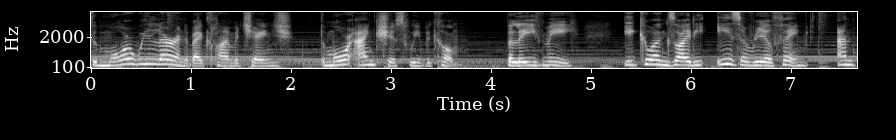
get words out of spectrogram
The more we learn about climate change, the more anxious we become. Believe me, eco anxiety is a real thing, and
